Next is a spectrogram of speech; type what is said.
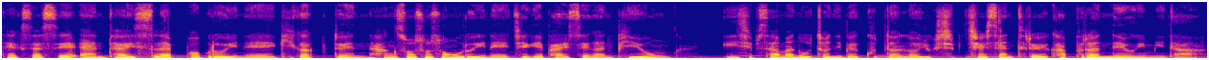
텍사스의 엔타이 슬랩 법으로 인해 기각된 항소 소송으로 인해 제게 발생한 비용 24만 5,209달러 67센트를 갚으란 내용입니다.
